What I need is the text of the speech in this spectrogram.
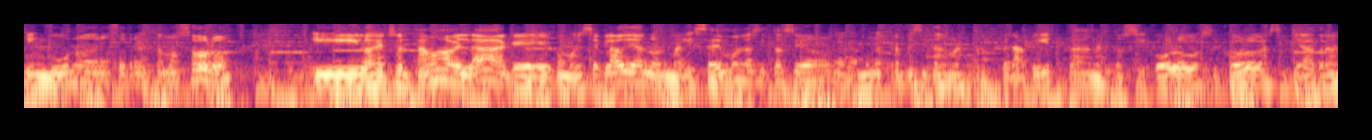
ninguno de nosotros estamos solos. Y los exhortamos a verdad que, como dice Claudia, normalicemos la situación, hagamos nuestras visitas a nuestros terapistas, a nuestros psicólogos, psicólogas, psiquiatras,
